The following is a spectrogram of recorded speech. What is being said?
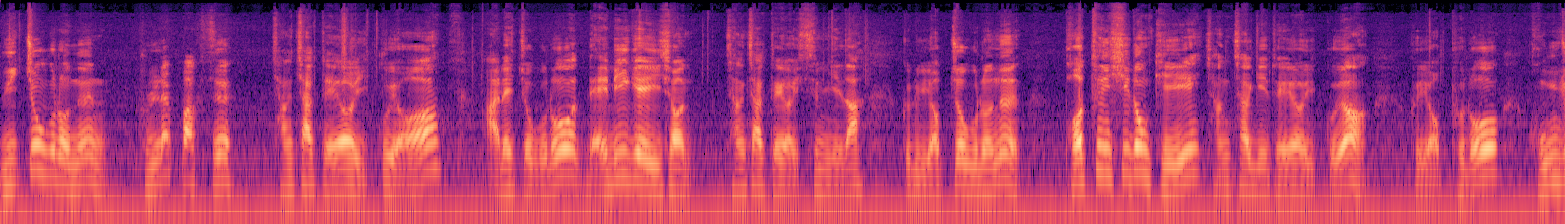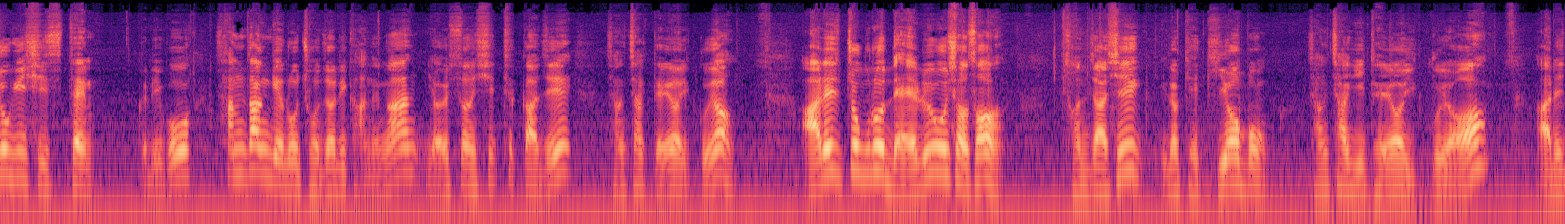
위쪽으로는 블랙박스 장착되어 있고요. 아래쪽으로 내비게이션 장착되어 있습니다. 그리고 옆쪽으로는 버튼 시동키 장착이 되어 있고요. 그 옆으로 공조기 시스템 그리고 3단계로 조절이 가능한 열선 시트까지 장착되어 있고요. 아래쪽으로 내려오셔서 전자식 이렇게 기어봉 장착이 되어 있고요. 아래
